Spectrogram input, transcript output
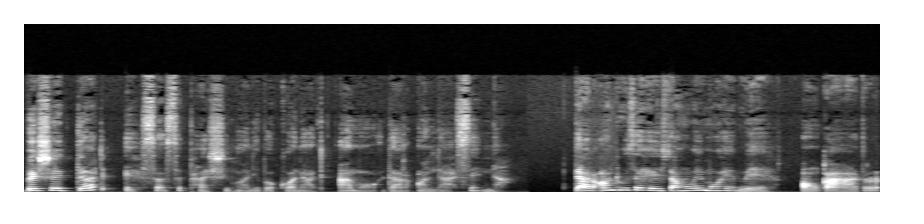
به شدت احساس پشیمانی بکند. اما در آن لحظه نه. در آن روز هجدهم ماه مه آنقدر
